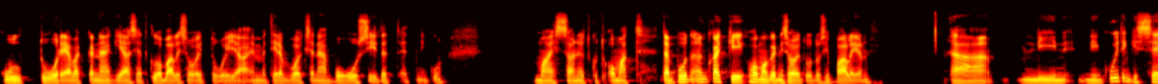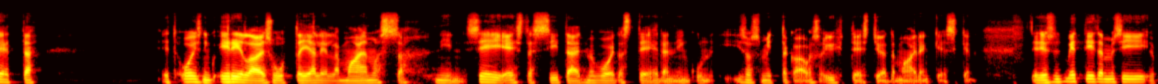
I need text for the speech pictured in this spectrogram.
kulttuuria, vaikka nämäkin asiat globalisoituu ja en mä tiedä voiko enää puhua siitä, että, että niin kuin maissa on jotkut omat, tai puhutaan, kaikki homogenisoituu tosi paljon, ää, niin, niin kuitenkin se, että että olisi niin erilaisuutta jäljellä maailmassa, niin se ei estä sitä, että me voitaisiin tehdä niin kuin isossa mittakaavassa yhteistyötä maiden kesken. Eli jos nyt miettii tämmöisiä Jep.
